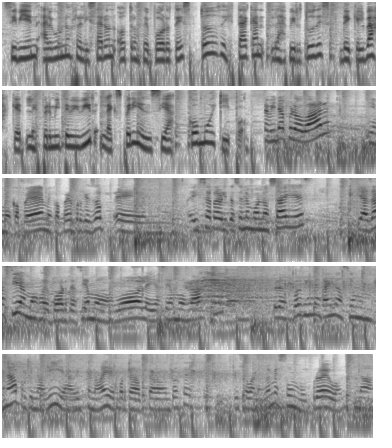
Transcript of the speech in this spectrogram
Si bien algunos realizaron otros deportes, todos destacan las virtudes de que el básquet les permite vivir la experiencia como equipo. Me vine a probar y me copé, me copé porque yo eh, hice rehabilitación en Buenos Aires y allá hacíamos deporte, hacíamos y hacíamos básquet, pero después vine acá y no hacíamos nada porque no había, ¿viste? No hay deporte adaptado. Entonces dije, bueno, yo me sumo, pruebo. No,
